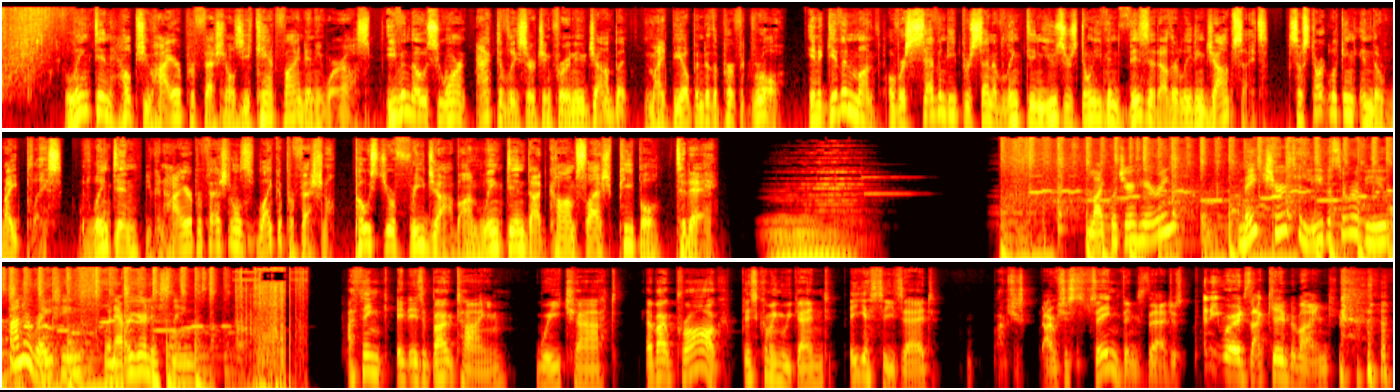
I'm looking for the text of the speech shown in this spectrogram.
LinkedIn helps you hire professionals you can't find anywhere else, even those who aren't actively searching for a new job but might be open to the perfect role. In a given month, over 70% of LinkedIn users don't even visit other leading job sites. So start looking in the right place. With LinkedIn, you can hire professionals like a professional. Post your free job on linkedin.com slash people today. Like what you're hearing? Make sure to leave us a review and a rating whenever you're listening. I think it is about time we chat about Prague this coming weekend. ESCZ. I was just I was just saying things there, just any words that came to mind.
